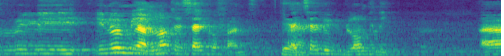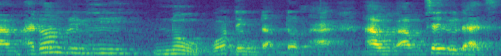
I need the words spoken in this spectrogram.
really, you know me, I'm not a sycophant. Yeah. I tell you bluntly. Um, I don't really know what they would have done. I, I, I will tell you that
